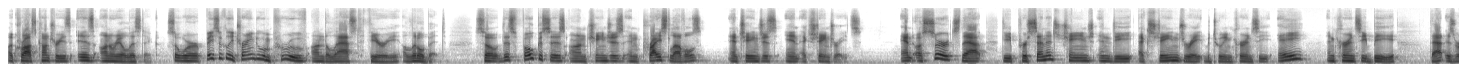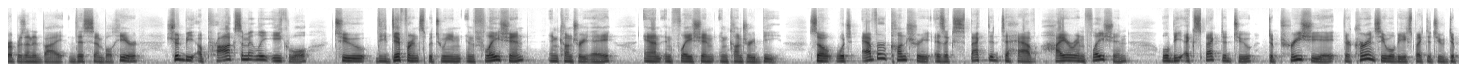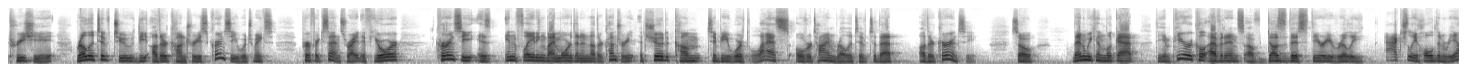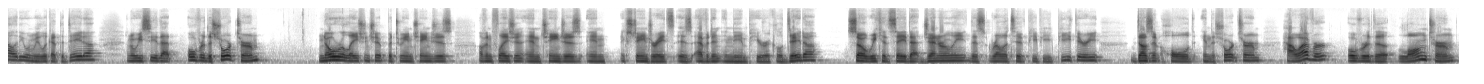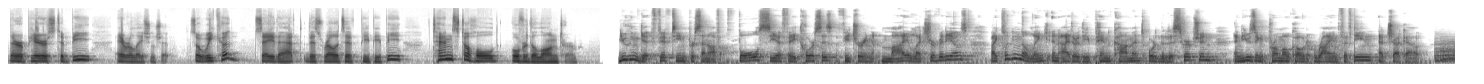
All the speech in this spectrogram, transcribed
across countries is unrealistic. So we're basically trying to improve on the last theory a little bit. So this focuses on changes in price levels and changes in exchange rates and asserts that the percentage change in the exchange rate between currency A and currency B, that is represented by this symbol here, should be approximately equal to the difference between inflation in country A and inflation in country B. So, whichever country is expected to have higher inflation will be expected to depreciate, their currency will be expected to depreciate relative to the other country's currency, which makes perfect sense, right? If your currency is inflating by more than another country, it should come to be worth less over time relative to that other currency. So then we can look at the empirical evidence of does this theory really actually hold in reality when we look at the data. And we see that over the short term, no relationship between changes of inflation and changes in exchange rates is evident in the empirical data. So we could say that generally this relative PPP theory doesn't hold in the short term. However, over the long term, there appears to be a relationship. So we could say that this relative PPP tends to hold over the long term. You can get 15% off full CFA courses featuring my lecture videos by clicking the link in either the pinned comment or the description and using promo code RYAN15 at checkout.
